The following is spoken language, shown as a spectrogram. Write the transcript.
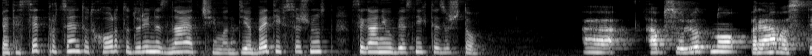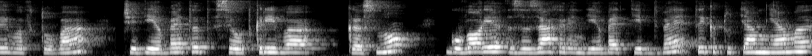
50% от хората дори не знаят, че имат диабет и всъщност сега ни обяснихте защо. А, абсолютно права сте в това, че диабетът се открива късно. Говоря за захарен диабет тип 2, тъй като тя няма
